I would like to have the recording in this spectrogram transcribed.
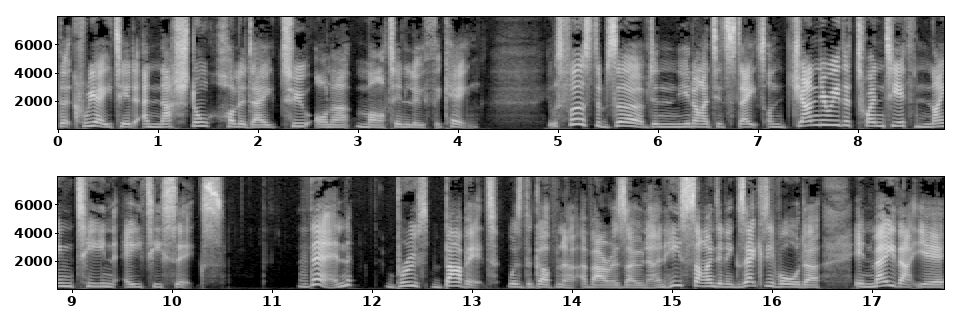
that created a national holiday to honour Martin Luther King. It was first observed in the United States on January the 20th, 1986. Then, Bruce Babbitt was the governor of Arizona, and he signed an executive order in May that year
